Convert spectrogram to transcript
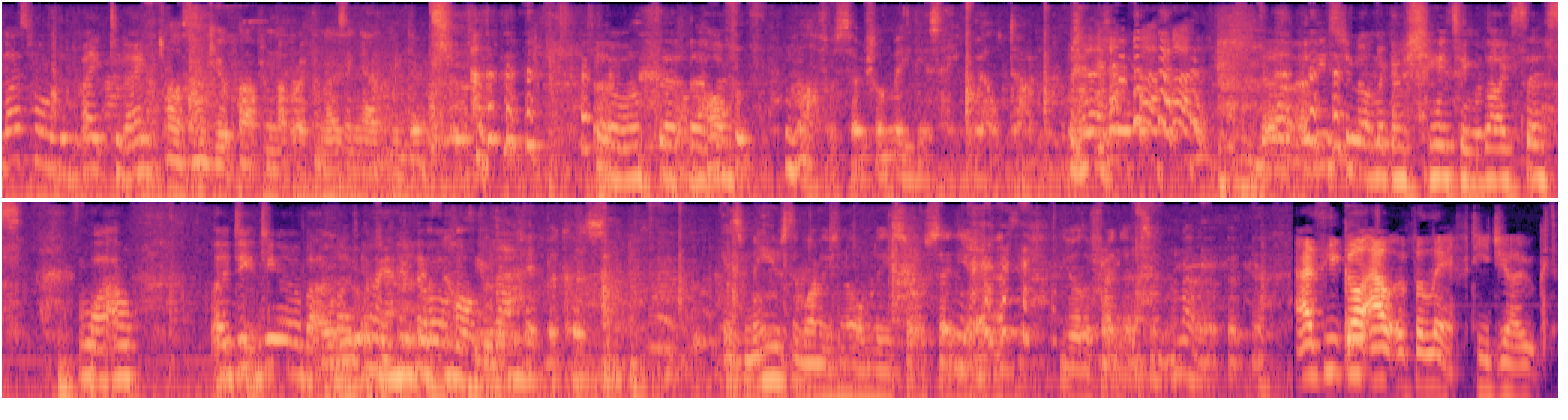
Nice one with the debate today. Oh, thank you, apart from not recognising out windows. Oh, well, the, the, half, of, half of social media say, well done. Uh, at least you're not negotiating with ISIS. Wow. Uh, do, do you know about like, I if you- can't believe it because it's me who's the one who's normally sort of said, yeah, you're the friend. I said, no, As he got out of the lift, he joked,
